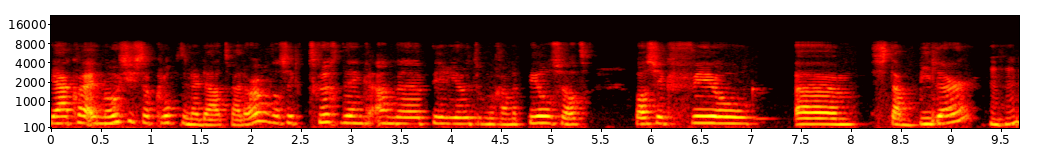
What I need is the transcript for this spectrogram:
Ja, qua emoties, dat klopt inderdaad wel hoor. Want als ik terugdenk aan de periode toen ik nog aan de pil zat, was ik veel ehm, stabieler. Mhm.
